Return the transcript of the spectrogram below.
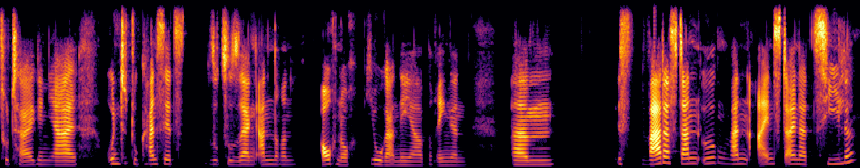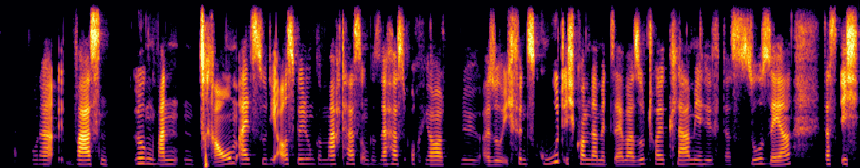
total genial. Und du kannst jetzt sozusagen anderen auch noch Yoga näher bringen. Ähm, ist, war das dann irgendwann eins deiner Ziele oder war es ein, irgendwann ein Traum, als du die Ausbildung gemacht hast und gesagt hast, ach ja, nö, also ich finde es gut, ich komme damit selber so toll klar, mir hilft das so sehr, dass ich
